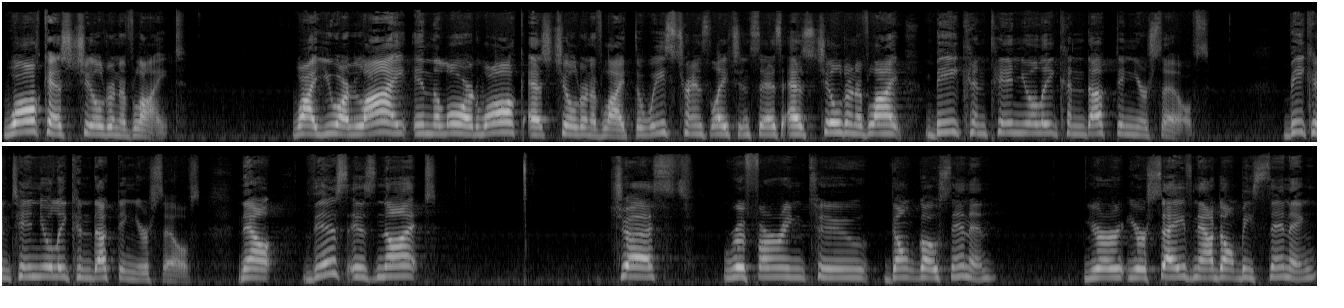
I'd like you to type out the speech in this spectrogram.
Walk as children of light. Why, you are light in the Lord, walk as children of light. The Wuest translation says, As children of light, be continually conducting yourselves. Be continually conducting yourselves. Now, this is not just referring to don't go sinning. you're, you're saved now, don't be sinning.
